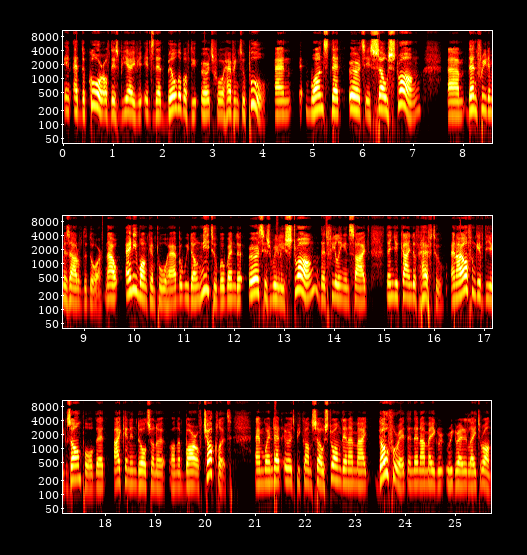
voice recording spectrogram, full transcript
in at the core of this behavior, it's that buildup of the urge for having to pull. And once that urge is so strong, um, then freedom is out of the door. Now, anyone can pull hair, but we don't need to. But when the urge is really strong, that feeling inside, then you kind of have to. And I often give the example that I can indulge on a on a bar of chocolate, and when that urge becomes so strong, then I might go for it, and then I may re- regret it later on.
